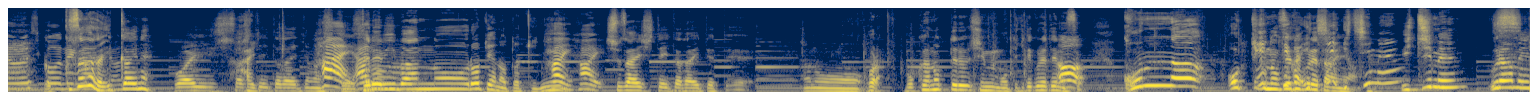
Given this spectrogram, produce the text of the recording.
よろしくお願いします。草谷さん一回ねお会いさせていただいてまして、はいはい。テレビ版のロケの時にはいはい。取材していただいてて、あのーほら僕が載ってる新聞持ってきてくれてるんですよ。こんな大きく載せてくれたんや。一面？裏面？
